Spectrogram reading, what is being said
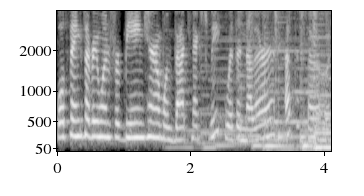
Well, thanks everyone for being here, and we'll be back next week with another episode.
